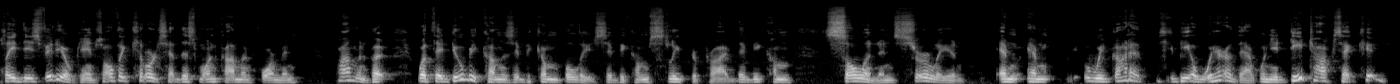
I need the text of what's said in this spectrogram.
played these video games. All the killers had this one common form in common. But what they do become is they become bullies. They become sleep deprived. They become sullen and surly and and and we've got to be aware of that when you detox that kid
